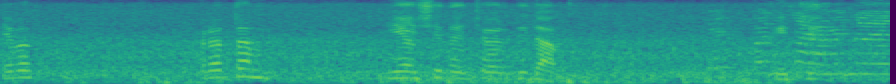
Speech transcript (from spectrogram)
हे बघ प्रथम ही अशी त्याच्यावरती दाब. इथे.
